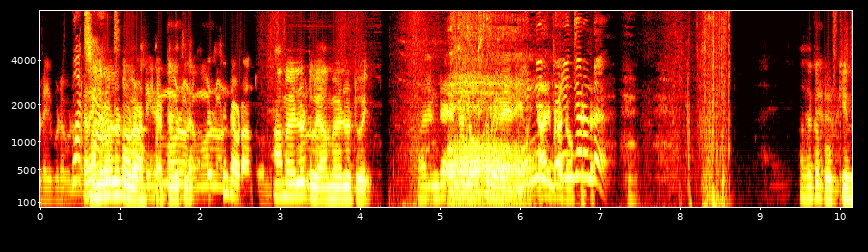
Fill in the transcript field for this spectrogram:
ഞാനിവിടെ നോക്കിട്ട് അതൊക്കെ പൊക്കിയും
